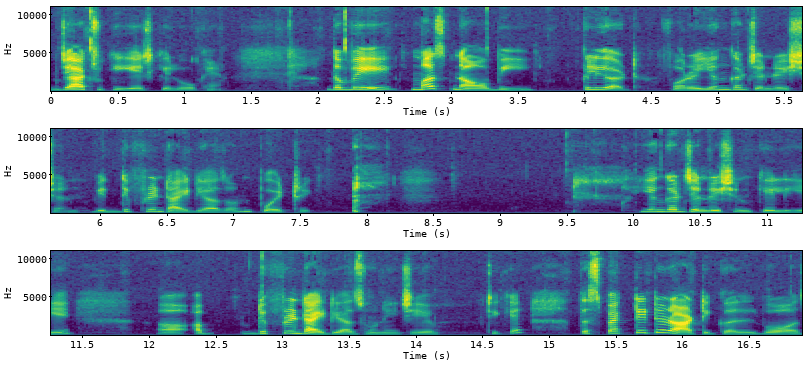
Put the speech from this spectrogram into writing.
जा चुकी एज के लोग हैं। The way must now be cleared for a younger generation with different ideas on poetry younger generation के लिए अब डिफरेंट आइडियाज़ होने चाहिए, ठीक है? The Spectator article was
